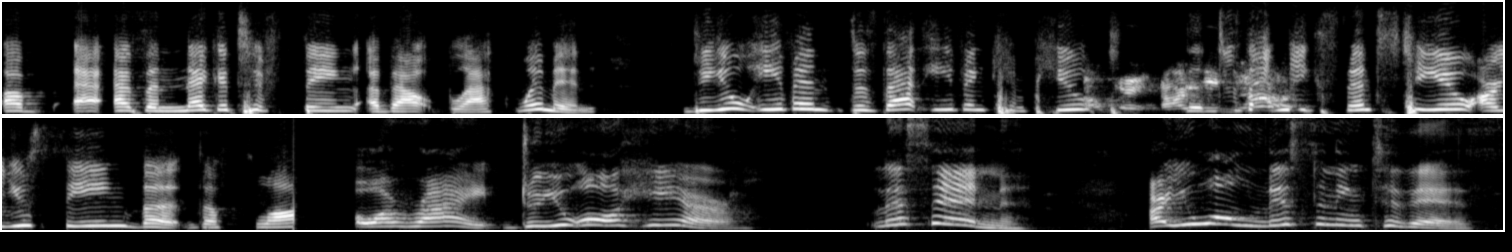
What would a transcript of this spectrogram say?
a as a negative thing about black women. Do you even does that even compute? Okay, does that make sense to you? Are you seeing the the flaw? Oh, all right. Do you all hear? Listen. Are you all listening to this?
